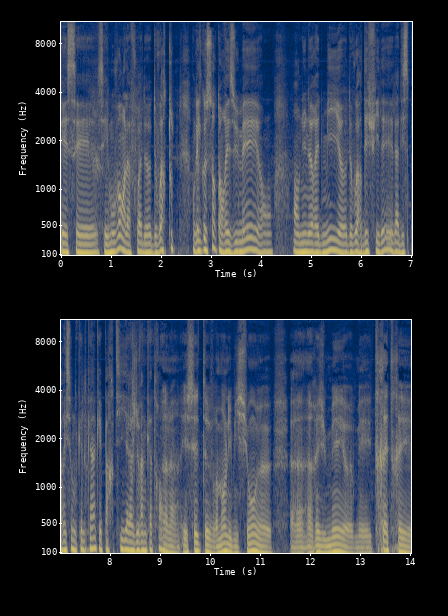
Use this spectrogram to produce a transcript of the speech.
Et c'est émouvant à la fois de, de, voir tout, en quelque sorte, en résumé, en, en une heure et demie, euh, de voir défiler la disparition de quelqu'un qui est parti à l'âge de 24 ans. Voilà. Et c'est euh, vraiment l'émission, euh, un, un, résumé, euh, mais très très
